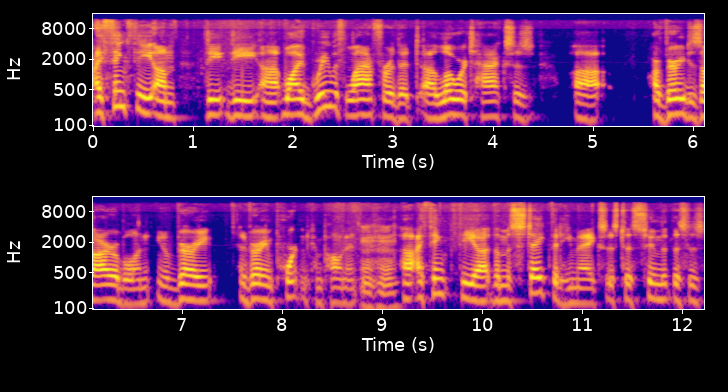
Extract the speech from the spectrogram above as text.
I think the um, the, the, uh, while I agree with Laffer that uh, lower taxes uh, are very desirable and you know very a very important component. Mm-hmm. Uh, I think the uh, the mistake that he makes is to assume that this is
